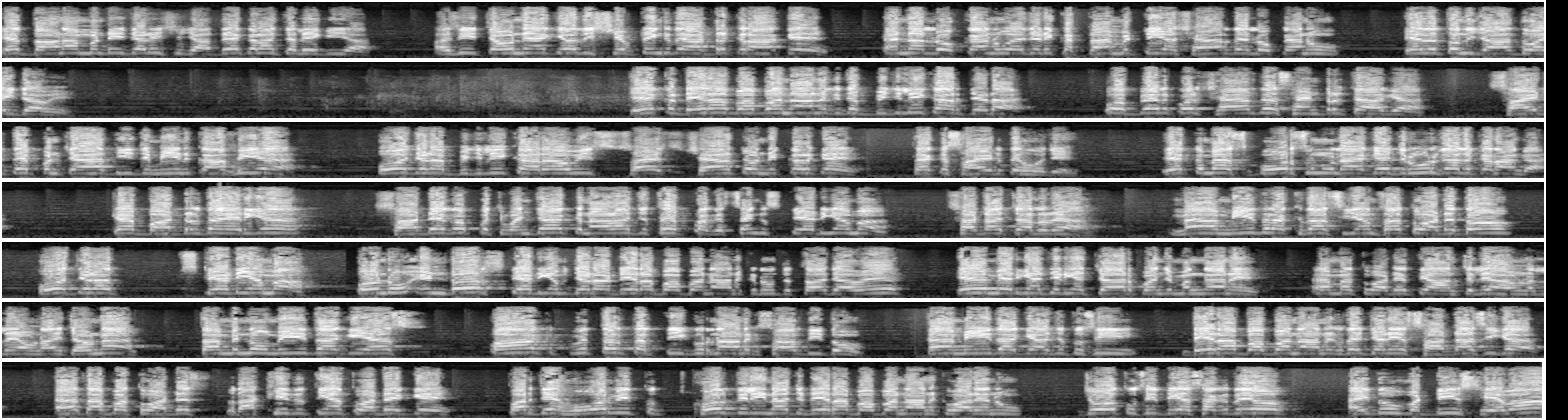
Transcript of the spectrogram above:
ਇਹ ਦਾਣਾ ਮੰਡੀ ਜਿਹੜੀ ਸ਼ਜਾਦੇ ਕਲਾਂ ਚਲੇ ਗਈ ਆ। ਅਸੀਂ ਚਾਹੁੰਦੇ ਹਾਂ ਕਿ ਉਹਦੀ ਸ਼ਿਫਟਿੰਗ ਦੇ ਆਰਡਰ ਕਰਾ ਕੇ ਇਹਨਾਂ ਲੋਕਾਂ ਨੂੰ ਇਹ ਜਿਹੜੀ ਘੱਟਾ ਮਿੱਟੀ ਆ ਸ਼ਹਿਰ ਦੇ ਲੋਕਾਂ ਨੂੰ, ਇਹਦੇ ਤੋਂ ਨਿਜਾਤ ਦਵਾਈ ਜਾਵੇ। ਇੱਕ ਡੇਰਾ ਬਾਬਾ ਨਾਨਕ ਦੇ ਬਿਜਲੀ ਘਰ ਜਿਹੜਾ, ਉਹ ਬਿਲਕੁਲ ਸ਼ਹਿਰ ਦੇ ਸੈਂਟਰ 'ਚ ਆ ਗਿਆ। ਸਾਈਡ ਤੇ ਪੰਚਾਇਤ ਦੀ ਜ਼ਮੀਨ ਕਾਫੀ ਹੈ ਉਹ ਜਿਹੜਾ ਬਿਜਲੀ ਘਰ ਆ, ਉਹ ਵੀ ਸ਼ਹਿਰ ਤੋਂ ਨਿਕਲ ਕੇ ਤਾਂ ਇੱਕ ਸਾਈਡ ਤੇ ਹੋ ਜੇ। ਇੱਕ ਮੈਂ ਸਪੋਰਟਸ ਨੂੰ ਲੈ ਕੇ ਜ਼ਰੂਰ ਗੱਲ ਕਰਾਂਗਾ ਕਿ ਬਾਰਡਰ ਦਾ ਏਰੀਆ ਸਾਡੇ ਕੋਲ 55 ਕਨਾਲਾਂ ਜਿੱਥੇ ਭਗਤ ਸਿੰਘ ਸਟੇਡੀਅਮ ਸਾਡਾ ਚੱਲ ਰਿਹਾ। ਮੈਂ ਉਮੀਦ ਰੱਖਦਾ ਸੀਐਮ ਸਾਹਿਬ ਤੁਹਾਡੇ ਤੋਂ, ਉਹ ਜਿਹੜਾ ਸਟੇਡੀਅਮ ਆ, ਉਹਨੂੰ ਇੰਡੋਰ ਸਟੇਡੀਅਮ ਜਿਹੜਾ ਡੇਰਾ ਬਾਬਾ ਨਾਨਕ ਨੂੰ ਦਿੱਤਾ ਜਾਵੇ, ਇਹ ਮੇਰੀਆਂ ਜਿਹੜੀਆਂ ਚਾਰ ਪੰਜ ਮੰਗਾਂ ਨੇ, ਇਹ ਮੈਂ ਤੁਹਾਡੇ ਧਿਆਨ ਚ ਲਿਆਉਣ ਲਿਆਉਣਾ ਚਾਹੁੰਦਾ। ਤਾਂ ਮੈਨੂੰ ਉਮੀਦ ਆ ਕਿ ਇਸ ਪਾਕ ਪਵਿੱਤਰ ਧਰਤੀ ਗੁਰੂ ਨਾਨਕ ਸਾਹਿਬ ਦੀ ਤੋਂ, ਤਾਂ ਉਮੀਦ ਆ ਕਿ ਅੱਜ ਤੁਸੀਂ ਡੇਰਾ ਬਾਬਾ ਨਾਨਕ ਦੇ ਜਿਹੜੇ ਸਾਡਾ ਸੀਗਾ, ਇਹ ਤਾਂ ਆਪਾਂ ਤੁਹਾਡੇ ਰਾਖੀ ਦਿੱਤੀਆਂ ਤੁਹਾਡੇ ਅੱਗੇ। ਪਰ ਜੇ ਹੋਰ ਵੀ ਖੁੱਲ ਦਿਲੀ ਨਾਲ ਅੱਜ ਡੇਰਾ ਬਾਬਾ ਨਾਨਕ ਵਾਲਿਆਂ ਨੂੰ ਜੋ ਤੁਸੀਂ ਦੇ ਸਕਦੇ ਹੋ ਐਦੋਂ ਵੱਡੀ ਸੇਵਾ।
